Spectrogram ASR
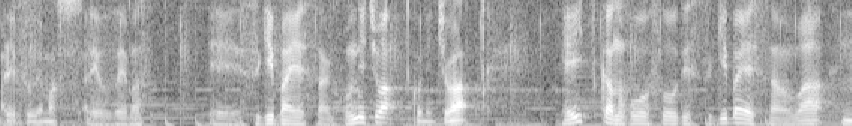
ありがとうございます。ありがとうございます、えー杉林さんこんにちは。こんにちは。えーいつかの放送で杉林さんは、うん。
